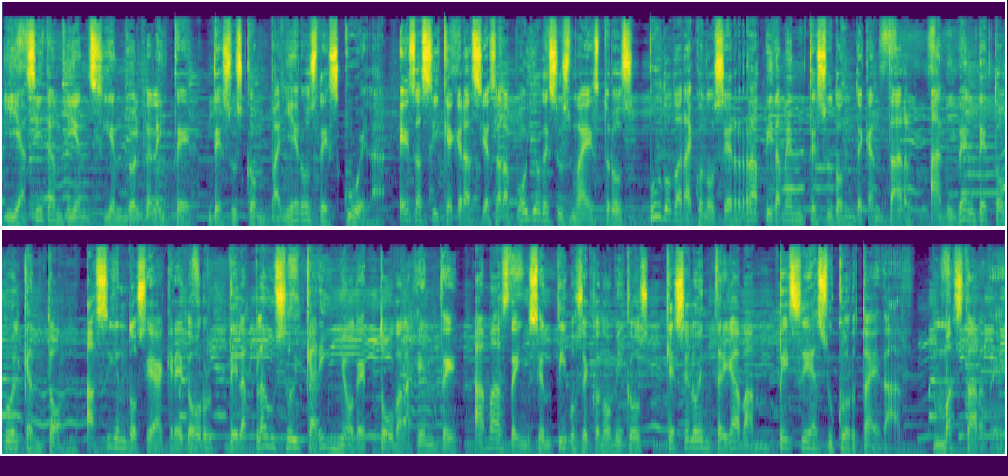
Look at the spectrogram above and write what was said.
y así también siendo el deleite de sus compañeros de escuela. Es así que gracias al apoyo de sus maestros pudo dar a conocer rápidamente su don de cantar a nivel de todo el cantón, haciéndose acreedor del aplauso y cariño de toda la gente, a más de incentivos económicos que se lo entregaban pese a su corta edad. Más tarde,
